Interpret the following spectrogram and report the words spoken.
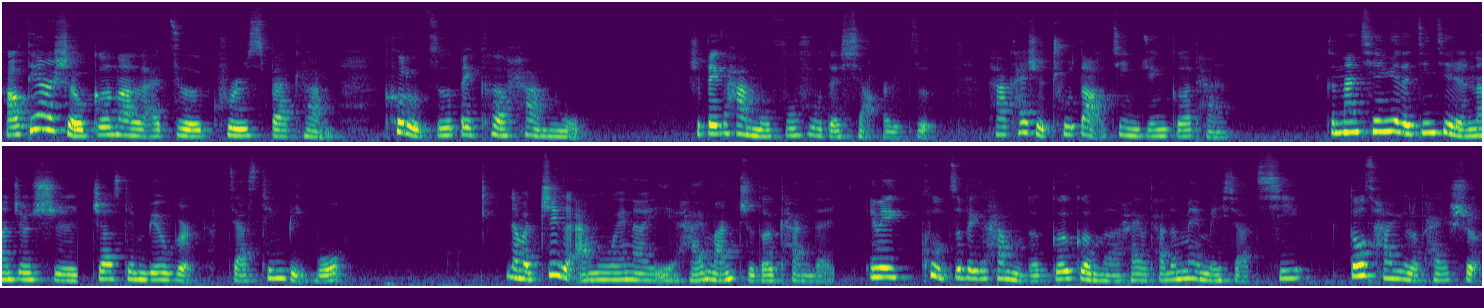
好，第二首歌呢，来自 Chris Beckham，克鲁兹·贝克汉姆，是贝克汉姆夫妇的小儿子。他开始出道，进军歌坛。跟他签约的经纪人呢，就是 Justin Bieber，贾斯汀·比伯。那么这个 MV 呢，也还蛮值得看的，因为库兹贝克汉姆的哥哥们还有他的妹妹小七都参与了拍摄。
